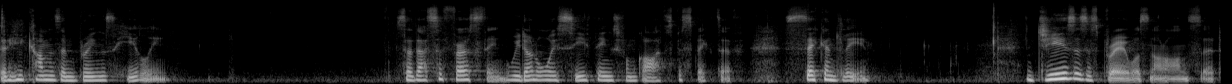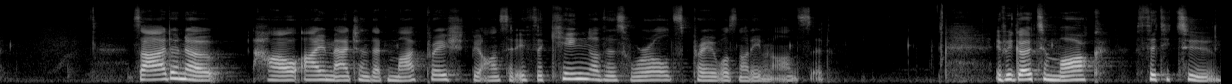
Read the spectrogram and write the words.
that he comes and brings healing. So that's the first thing. We don't always see things from God's perspective. Secondly, Jesus' prayer was not answered. So I don't know how I imagine that my prayer should be answered if the king of this world's prayer was not even answered. If we go to Mark 32,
